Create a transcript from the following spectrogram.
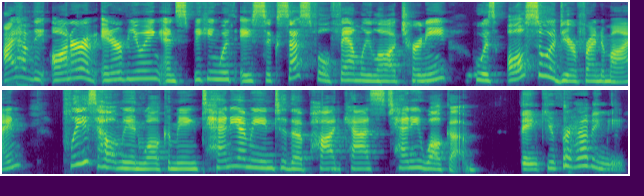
I have the honor of interviewing and speaking with a successful family law attorney who is also a dear friend of mine. Please help me in welcoming Tenny Amin to the podcast. Tenny, welcome. Thank you for having me.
